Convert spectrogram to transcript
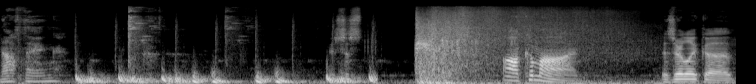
Nothing. It's just... Oh, come on. Is there like a...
